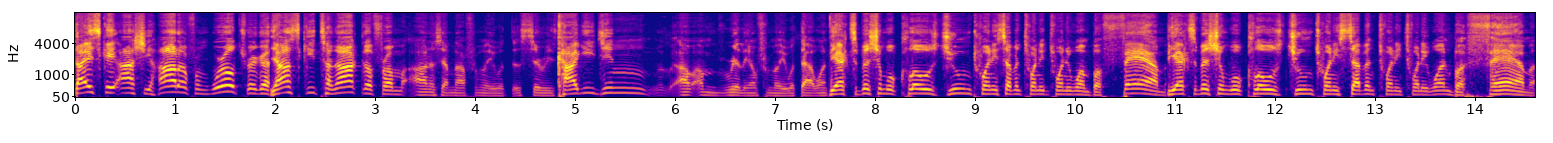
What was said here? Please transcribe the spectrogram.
Daisuke Ashihara from World Trigger, Yasuki Tanaka from, honestly I'm not familiar with this series, Kagijin, I'm, really unfamiliar with that one. The exhibition will close June 27, 2021, but fam, the exhibition will close June 27, 2021, but fam,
